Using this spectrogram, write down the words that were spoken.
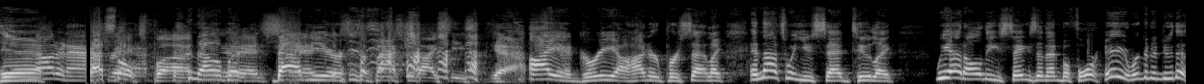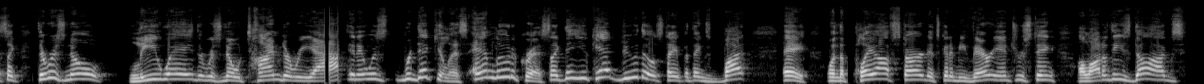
Yeah. not an That's the- but No, but bad uh, year. This is a bastardized season. Yeah. I agree a hundred percent. Like, and that's what you said too. Like, we had all these things, and then before, hey, we're going to do this. Like, there was no leeway, there was no time to react, and it was ridiculous and ludicrous. Like, they, you can't do those type of things. But hey, when the playoffs start, it's going to be very interesting. A lot of these dogs,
